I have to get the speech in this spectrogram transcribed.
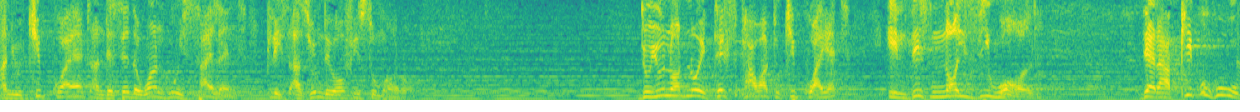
And you keep quiet and they say the one who is silent, please assume the office tomorrow. Do you not know it takes power to keep quiet? In this noisy world there are people who will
